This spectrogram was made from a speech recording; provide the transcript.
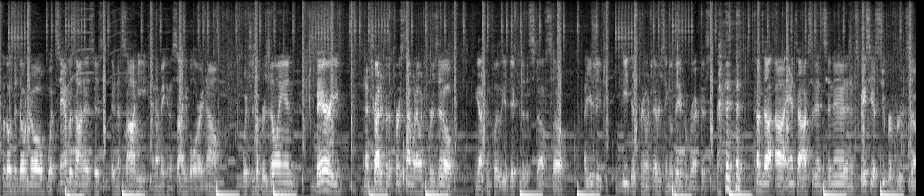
for those that don't know what sambazon is, is an acai, and I'm making an acai bowl right now, which is a Brazilian berry, and I tried it for the first time when I went to Brazil and got completely addicted to this stuff. So I usually eat this pretty much every single day for breakfast. Tons of uh, antioxidants in it, and it's basically a superfruit. So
